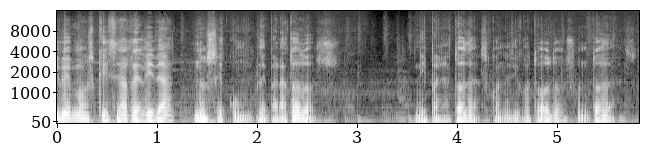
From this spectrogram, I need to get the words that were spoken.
y vemos que esa realidad no se cumple para todos, ni para todas. Cuando digo todos, son todas.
